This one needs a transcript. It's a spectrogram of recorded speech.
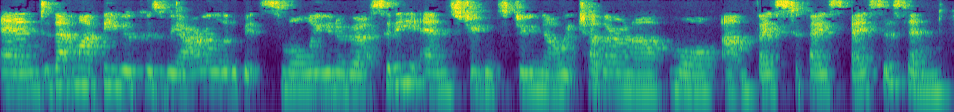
And that might be because we are a little bit smaller university and students do know each other on a more face to face basis. And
